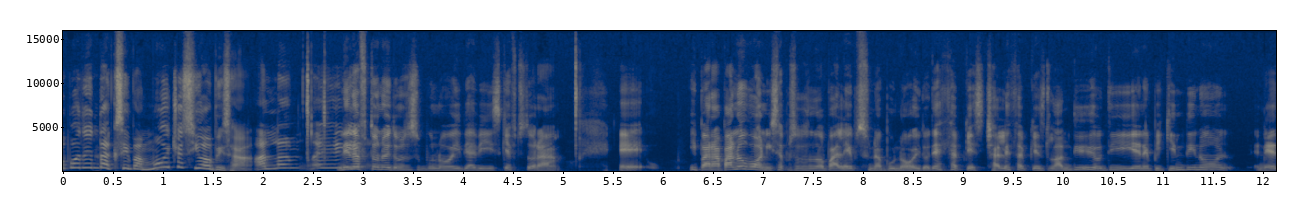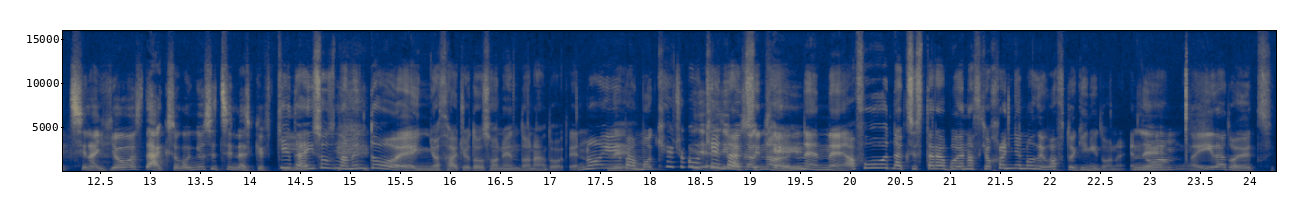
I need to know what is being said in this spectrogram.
Οπότε εντάξει, είπα μου και σιώπησα. Αλλά ε, Δεν είναι αυτονόητο όμως να σου πουν όχι, δηλαδή σκέφτομαι τώρα. Ε, οι παραπάνω γονείς προσπαθούν να το παλέψουν να πούν όχι, ότι δεν θα πιες τσάλες, θα πιες λάντι, ότι είναι επικίνδυνο, είναι έτσι, είναι αλλιώς. Εντάξει, ο γονιός έτσι να σκεφτεί. Κοίτα, ίσως να μην το ένιωθα και τόσο έντονα τότε. Ενώ Ναι. είπαμε, οκ, και εγώ, οκ, Ε, λίγο εντάξει, οκ. ναι, ναι, ναι. Αφού εντάξει, ύστερα από ένα-δυο χρόνια να οδηγώ αυτοκίνητο. ναι. Ενώ Ναι. ε, είδα το έτσι.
